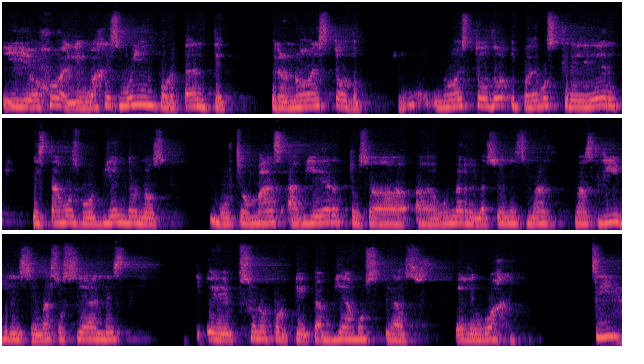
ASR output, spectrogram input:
y ojo, el lenguaje es muy importante, pero no es todo. No es todo y podemos creer que estamos volviéndonos mucho más abiertos a, unas relaciones más, más libres y más sociales eh, solo porque cambiamos el lenguaje. Sí,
